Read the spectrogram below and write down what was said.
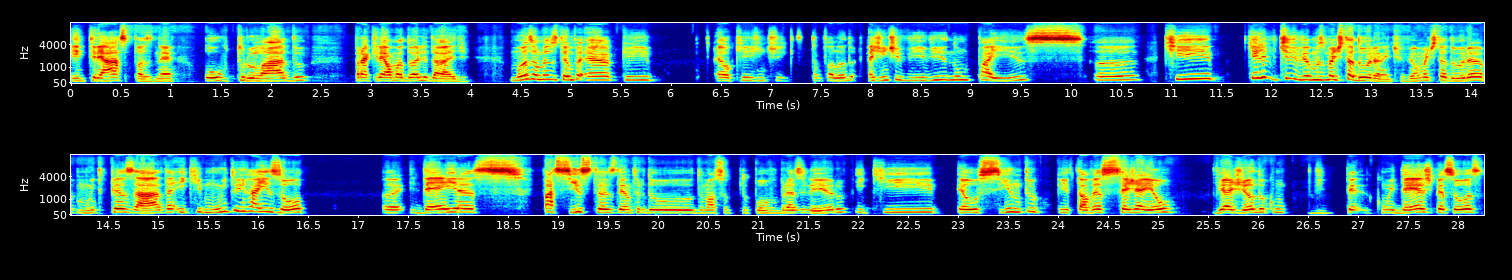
entre aspas, né, outro lado, para criar uma dualidade. Mas ao mesmo tempo é que é o que a gente está falando. A gente vive num país uh, que que, ele, que vivemos uma ditadura, né? A gente viveu uma ditadura muito pesada e que muito enraizou uh, ideias fascistas dentro do, do nosso do povo brasileiro e que eu sinto que talvez seja eu viajando com com ideias de pessoas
